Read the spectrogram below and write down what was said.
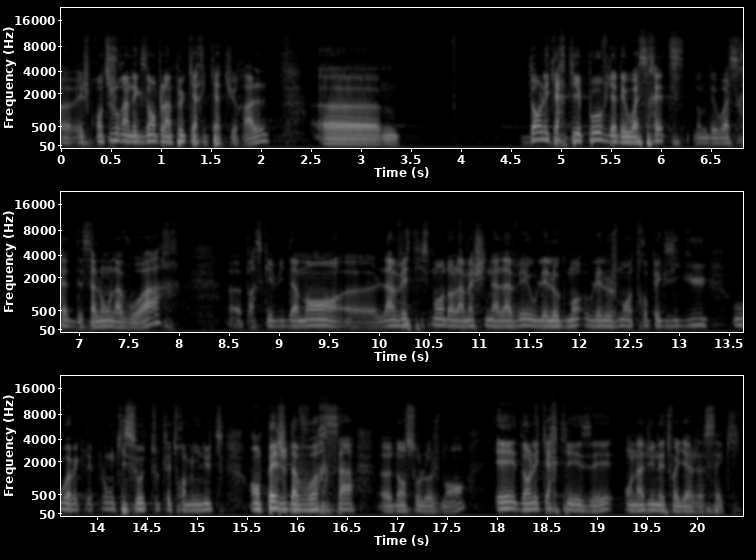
euh, et je prends toujours un exemple un peu caricatural, euh, dans les quartiers pauvres, il y a des wasserettes, donc des wasserettes, des salons lavoirs, euh, parce qu'évidemment, euh, l'investissement dans la machine à laver ou les, logements, trop exigus ou avec les plombs qui sautent toutes les trois minutes empêche d'avoir ça dans son logement. Et dans les quartiers aisés, on a du nettoyage à sec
